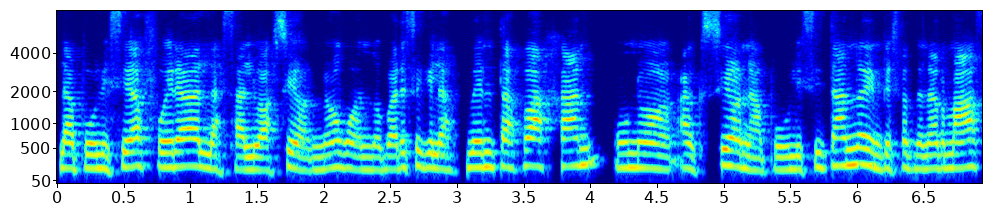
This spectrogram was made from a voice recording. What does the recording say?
la publicidad fuera la salvación, ¿no? Cuando parece que las ventas bajan, uno acciona publicitando y empieza a tener más,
